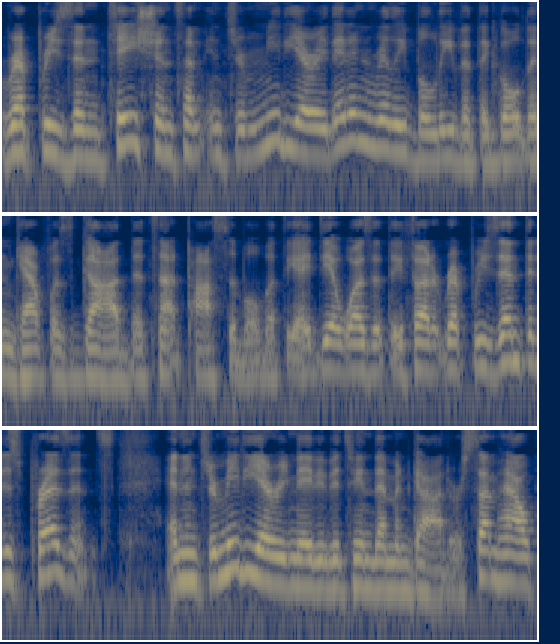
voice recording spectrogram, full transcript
representation, some intermediary. They didn't really believe that the golden calf was God. That's not possible. But the idea was that they thought it represented his presence, an intermediary maybe between them and God, or somehow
